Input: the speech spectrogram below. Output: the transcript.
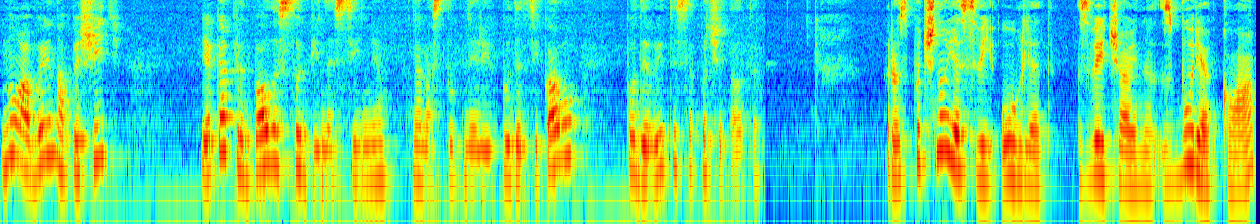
Ну, а ви напишіть, яке придбали собі насіння на наступний рік. Буде цікаво подивитися, почитати. Розпочну я свій огляд, звичайно, з буряка.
